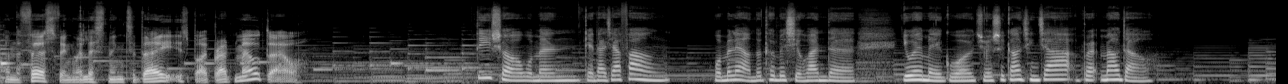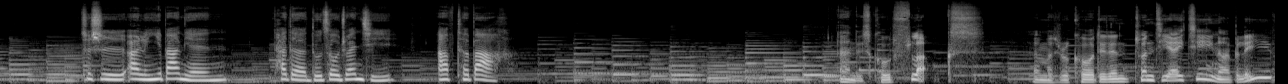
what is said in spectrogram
And the first thing we're listening today is by Brad Meldau. 第一首我们给大家放我们俩都特别喜欢的一位美国爵士钢琴家 Brad Meldau。这是二零一八年他的独奏专辑《After Bach》。 And it's called Flux and was recorded in 2018, I believe.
